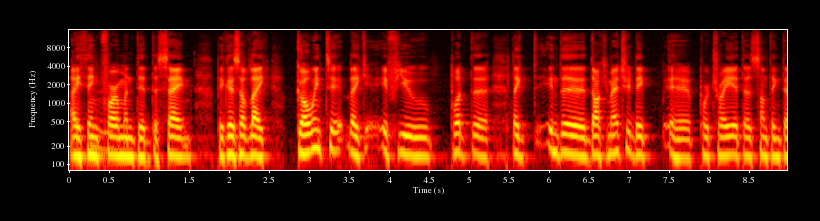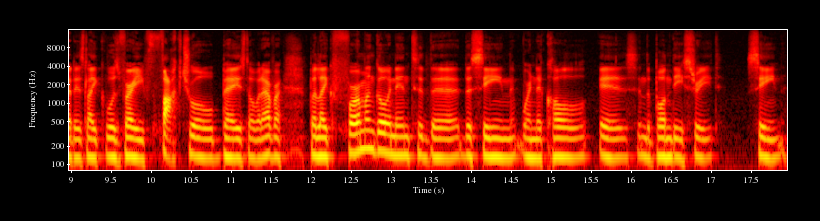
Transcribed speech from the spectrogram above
I think Fuhrman did the same. Because of like going to like if you put the like in the documentary they uh, portray it as something that is like was very factual based or whatever. But like Fuhrman going into the the scene where Nicole is in the Bundy Street scene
